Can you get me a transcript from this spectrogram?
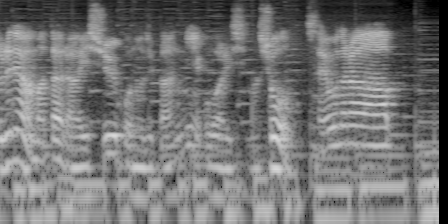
それではまた来週この時間にお会いしましょう。さようなら。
